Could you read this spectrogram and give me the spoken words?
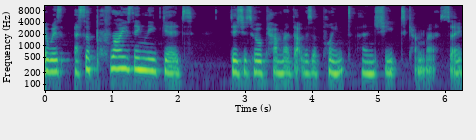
It was a surprisingly good digital camera that was a point and shoot camera. So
